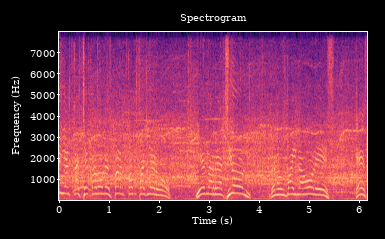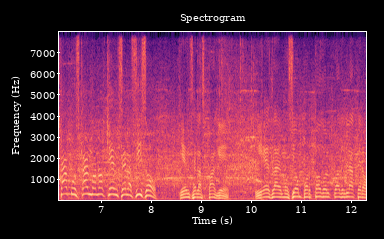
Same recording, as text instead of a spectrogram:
y el cachetador es para el compañero. Y es la reacción de los bailadores que están buscando no quién se las hizo, quién se las pague. Y es la emoción por todo el cuadrilátero.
